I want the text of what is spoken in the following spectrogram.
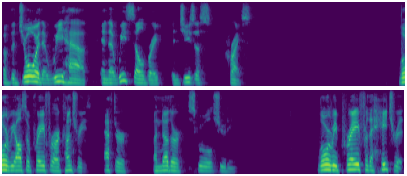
of the joy that we have and that we celebrate in Jesus Christ. Lord, we also pray for our countries after another school shooting. Lord, we pray for the hatred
